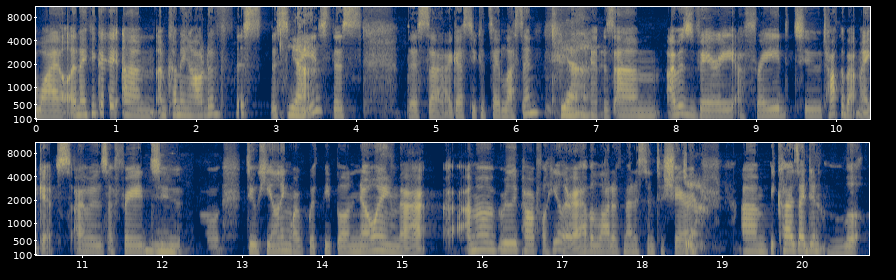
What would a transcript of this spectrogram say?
while and i think i um i'm coming out of this this Yeah. phase this this uh, i guess you could say lesson Yeah. is um, I was very afraid to talk about my gifts. I was afraid Mm. to do healing work with people, knowing that uh, I'm a really powerful healer. I have a lot of medicine to share Yeah. um, because I didn't look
